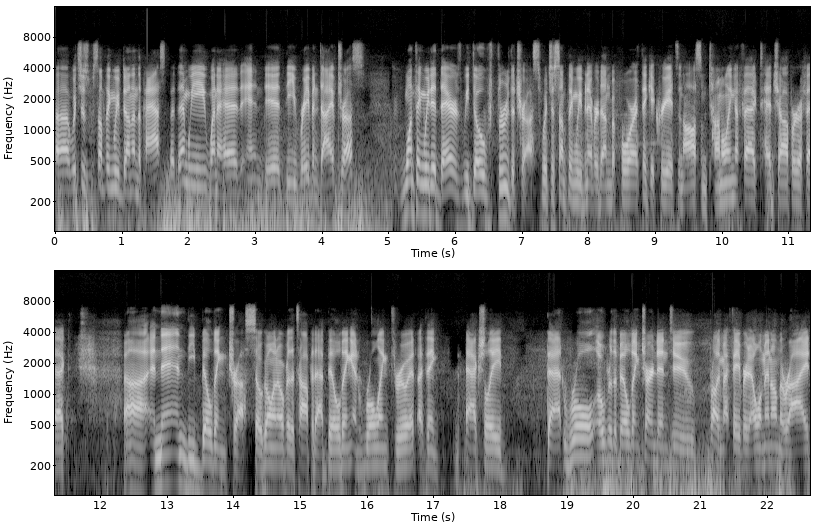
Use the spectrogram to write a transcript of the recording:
uh, which is something we've done in the past, but then we went ahead and did the Raven dive truss. One thing we did there is we dove through the truss, which is something we've never done before. I think it creates an awesome tunneling effect, head chopper effect. Uh, and then the building truss. So going over the top of that building and rolling through it, I think actually that roll over the building turned into probably my favorite element on the ride.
